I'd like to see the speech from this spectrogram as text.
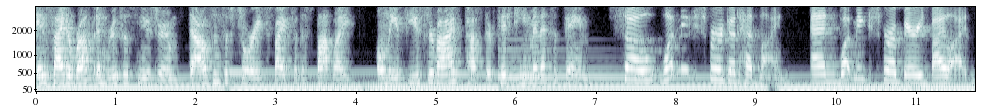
Inside a rough and ruthless newsroom, thousands of stories fight for the spotlight. Only a few survive past their 15 minutes of fame. So, what makes for a good headline? And what makes for a buried byline?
